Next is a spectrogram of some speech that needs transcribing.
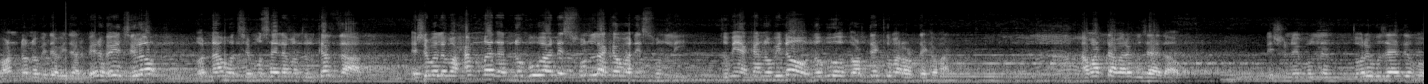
ভণ্ড নবী দাবিদার বের হয়েছিল। ওর নাম হচ্ছে মুসাইলামাতুল কাযযাব এসে বলে, মোহাম্মদ, আর নবুয়া নিসফুন লাকা ওয়া নিসফুন লি। তুমি একা নবী নও, নবুয়ত অর্ধেক তোমার, অর্ধেক আমার। আমারটা আমারে বুঝায় দাও। বিষ্ণু বললেন, তোরে বুঝাই দেবো।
